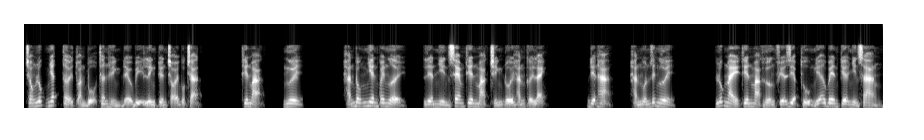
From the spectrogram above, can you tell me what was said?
trong lúc nhất thời toàn bộ thân hình đều bị linh tuyến trói buộc chặt. Thiên mạc, ngươi. Hắn bỗng nhiên quay người, liền nhìn xem thiên mạc chính đối hắn cười lạnh. Điện hạ, hắn muốn giết ngươi lúc này thiên mạc hướng phía diệp thủ nghĩa bên kia nhìn sang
